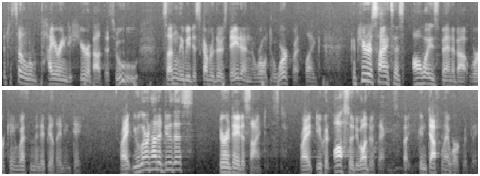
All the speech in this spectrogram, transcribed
It's just sort of a little tiring to hear about this. Ooh, suddenly we discovered there's data in the world to work with. Like, computer science has always been about working with and manipulating data, right? You learn how to do this, you're a data scientist, right? You can also do other things, but you can definitely work with data.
